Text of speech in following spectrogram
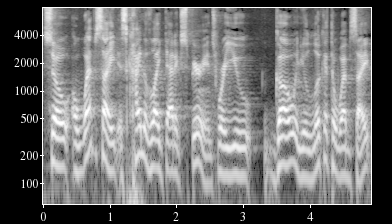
So a website is kind of like that experience where you go and you look at the website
